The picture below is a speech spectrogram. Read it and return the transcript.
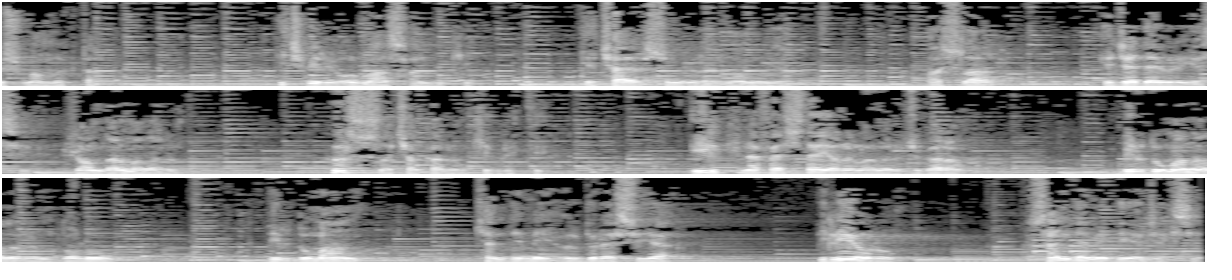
düşmanlıkta hiçbiri olmaz halbuki. Geçer süngürer namluya. Başlar gece devriyesi jandarmaların. Hırsla çakarım kibriti. İlk nefeste yarılanır cigaram. Bir duman alırım dolu. Bir duman kendimi öldüresiye. Biliyorum sen de mi diyeceksin?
